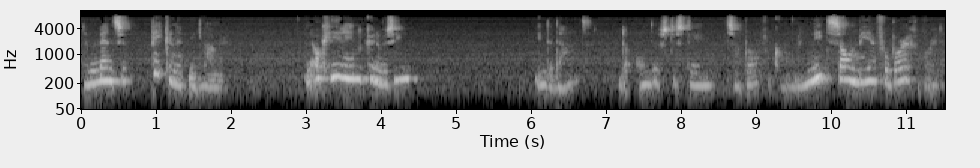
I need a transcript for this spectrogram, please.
de mensen pikken het niet langer. En ook hierin kunnen we zien inderdaad, de onderste steen zal bovenkomen. Niets zal meer verborgen worden.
